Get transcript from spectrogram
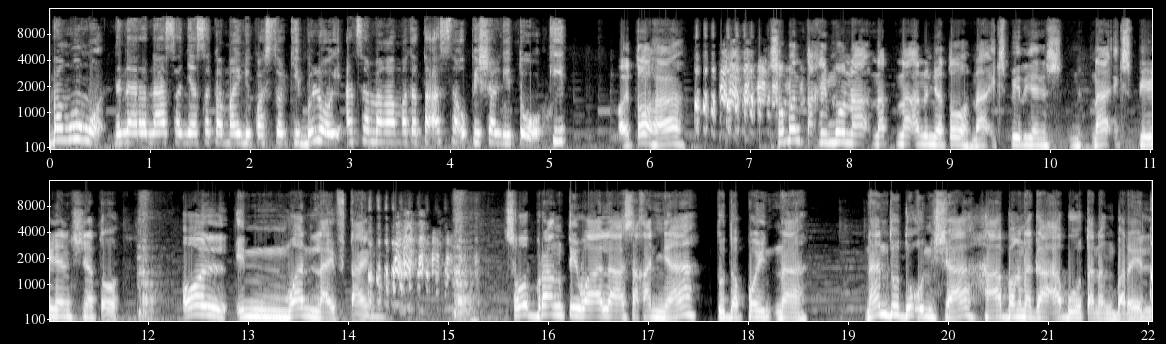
bangungot na naranasan niya sa kamay ni Pastor Kibuloy at sa mga matataas na opisyal nito. Kita O ito ha. Sumantakin mo na, na, na ano niya to, na experience na experience niya to all in one lifetime. Sobrang tiwala sa kanya to the point na nandoon siya habang nag-aabutan ng baril.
